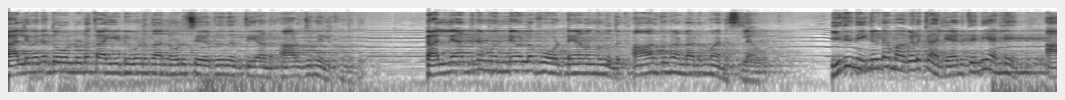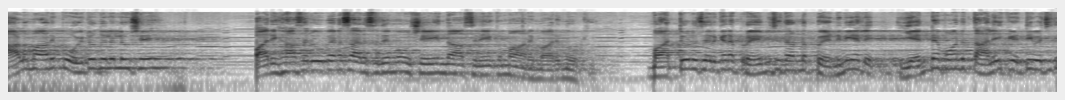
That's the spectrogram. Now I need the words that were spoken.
കല്ലുവിന്റെ തോളിലൂടെ കൈയിട്ടുകൊണ്ട് തന്നോട് ചേർത്ത് നിർത്തിയാണ് അർജുൻ നിൽക്കുന്നത്. കല്യാണത്തിന് മുന്നേ ഉള്ള ഫോട്ടോയാണെന്നുള്ളത് ആർക്കും കണ്ടാലും മനസ്സിലാവും. ഇത് നിങ്ങളുടെ മകൾ കല്യാണത്തിന്റെ അല്ലേ ആൾ മാറി പോയിട്ടൊന്നുമില്ലല്ലോ ഉഷേ. പരിഹാസ രൂപേണ സരസ്വതിയമ്മ ഉഷയെയും ദാസിനെയൊക്കെ മാറി മാറി നോക്കി. മറ്റൊരു ചെറുക്കനെ പ്രേമിച്ച് തന്ന പെണ്ണിനെയല്ലേ എന്റെ മോന്റെ തലയിൽ കെട്ടി വെച്ചത്?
